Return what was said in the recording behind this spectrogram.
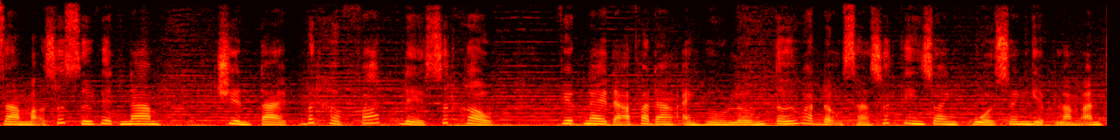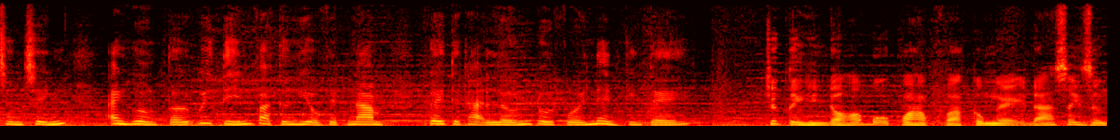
giả mạo xuất xứ Việt Nam, truyền tải bất hợp pháp để xuất khẩu. Việc này đã và đang ảnh hưởng lớn tới hoạt động sản xuất kinh doanh của doanh nghiệp làm ăn chân chính, ảnh hưởng tới uy tín và thương hiệu Việt Nam, gây thiệt hại lớn đối với nền kinh tế. Trước tình hình đó, Bộ Khoa học và Công nghệ đã xây dựng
